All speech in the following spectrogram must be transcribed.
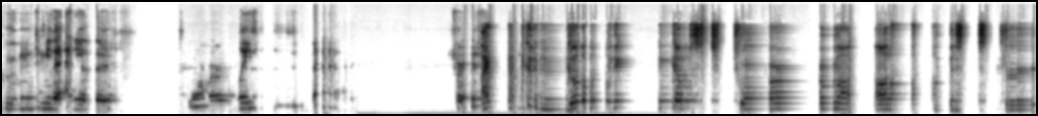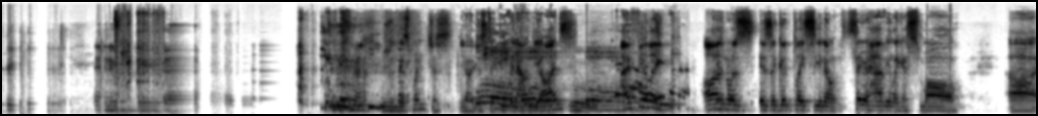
proven to me that any other former place is better. First. I could go pick up shawarma off the street and it would be better. this one, just you know, just to even out the odds. Whoa, whoa. I feel like Osmow's is a good place to, you know, say you're having like a small uh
